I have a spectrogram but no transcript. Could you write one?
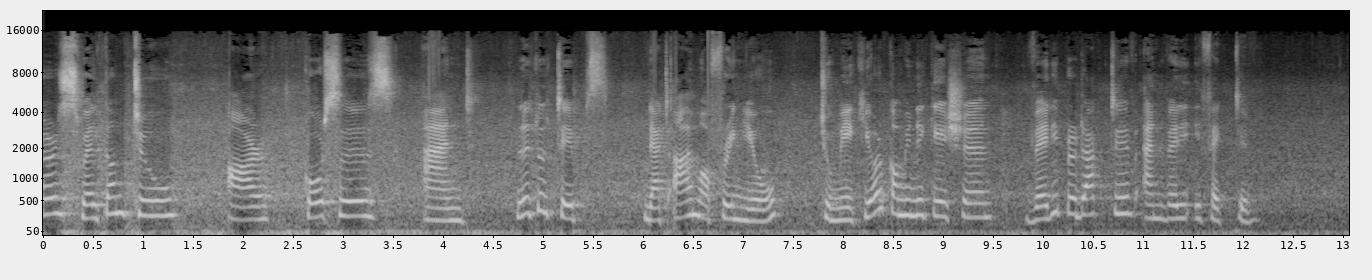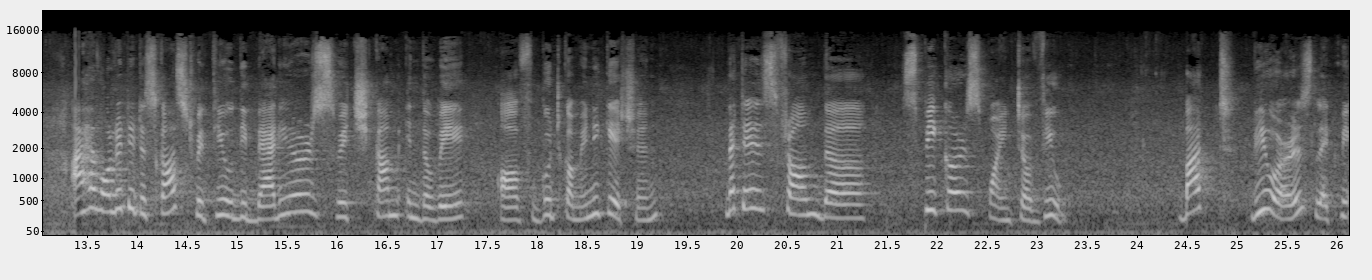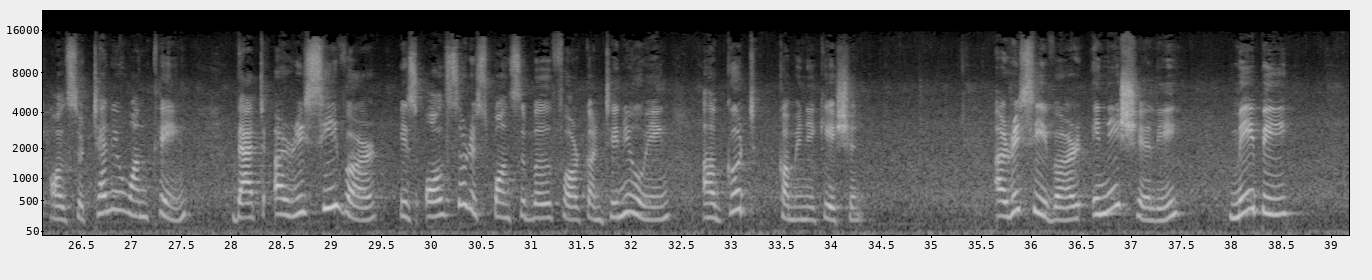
Welcome to our courses and little tips that I'm offering you to make your communication very productive and very effective. I have already discussed with you the barriers which come in the way of good communication, that is, from the speaker's point of view. But, viewers, let me also tell you one thing that a receiver is also responsible for continuing a good communication. A receiver initially may be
